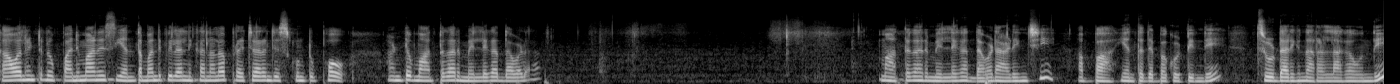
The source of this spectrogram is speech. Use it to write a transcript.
కావాలంటే నువ్వు పని మానేసి ఎంతమంది పిల్లల్ని కన్నాలో ప్రచారం చేసుకుంటూ పో అంటూ మా అత్తగారు మెల్లగా దవడ మా అత్తగారు మెల్లగా దవడ ఆడించి అబ్బా ఎంత దెబ్బ కొట్టిందే? చూడ్డానికి నరల్లాగా ఉంది.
